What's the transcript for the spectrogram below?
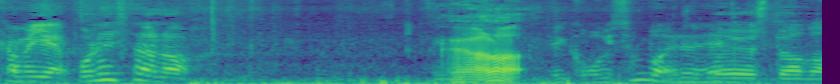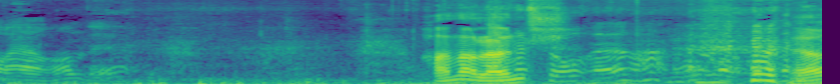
Kan vi gjøre på litt, eller? Ja da. Det er går ikke så bra i det. Må jo spørre vår herre om det. Er. Han har Han lunsj. står her, han. Ja.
